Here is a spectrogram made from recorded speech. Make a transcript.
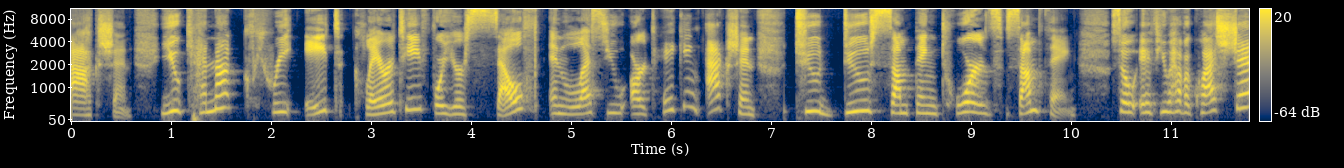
action. You cannot create clarity for yourself unless you are taking action to do something towards something. So if you have a question,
